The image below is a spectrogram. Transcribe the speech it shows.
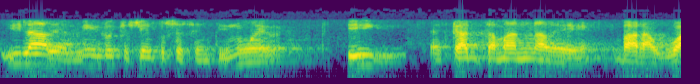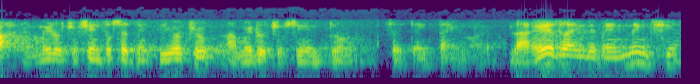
y la de 1869 y la Carta Magna de Baraguá en 1878 a 1879. La guerra de independencia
